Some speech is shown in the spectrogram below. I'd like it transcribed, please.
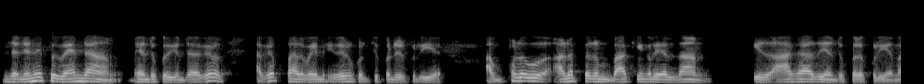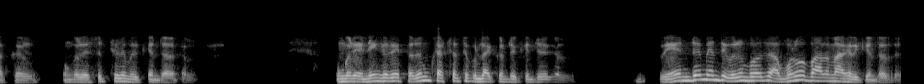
இந்த நினைப்பு வேண்டாம் என்று கூறுகின்றார்கள். அகப்பார்வையில் இறைவன் குறித்துக் கொண்டிருக்கூடிய அவ்வளவு அளப்பெரும் பாக்கியங்களை எல்லாம் இது ஆகாது என்று கூறக்கூடிய மக்கள் உங்களை சுற்றிலும் இருக்கின்றார்கள். உங்களை நீங்களே பெரும் கஷ்டத்துக்குள்ளாக்கி கொண்டிருக்கின்றீர்கள். வேண்டும் என்று விரும்புவது அவ்வளவு பாதமாக இருக்கின்றது.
